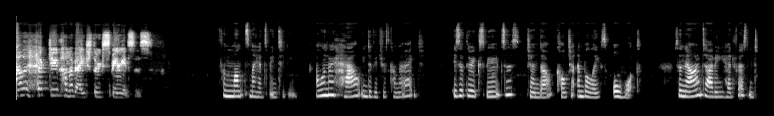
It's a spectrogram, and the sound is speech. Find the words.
How the heck do you come of age through experiences? For months, my head's been ticking. I want to know how individuals come of age. Is it through experiences, gender, culture, and beliefs, or what? So now I'm diving headfirst into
